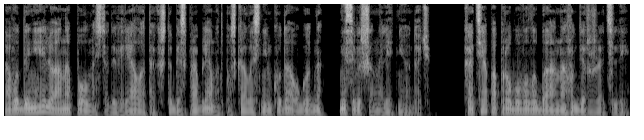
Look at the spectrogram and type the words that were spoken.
А вот Даниэлю она полностью доверяла, так что без проблем отпускала с ним куда угодно несовершеннолетнюю дочь. Хотя попробовала бы она удержать Ли.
